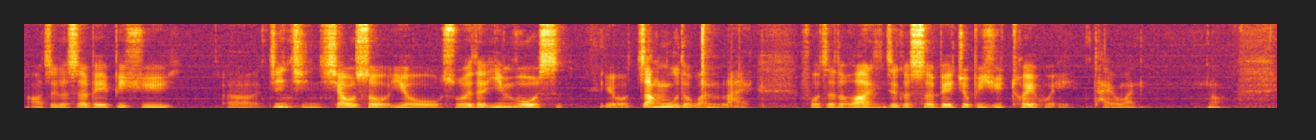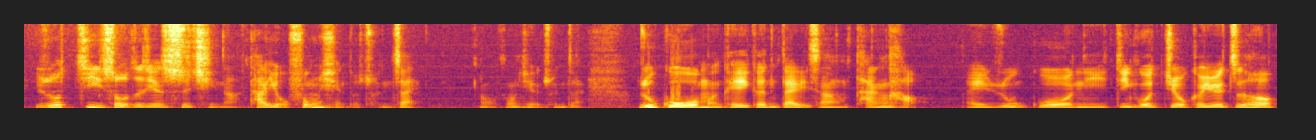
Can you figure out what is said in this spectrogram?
啊，这个设备必须呃进行销售，有所谓的 invoice，有账务的往来，否则的话，你这个设备就必须退回台湾。你说寄售这件事情呢，它有风险的存在哦，风险存在。如果我们可以跟代理商谈好，诶，如果你经过九个月之后，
